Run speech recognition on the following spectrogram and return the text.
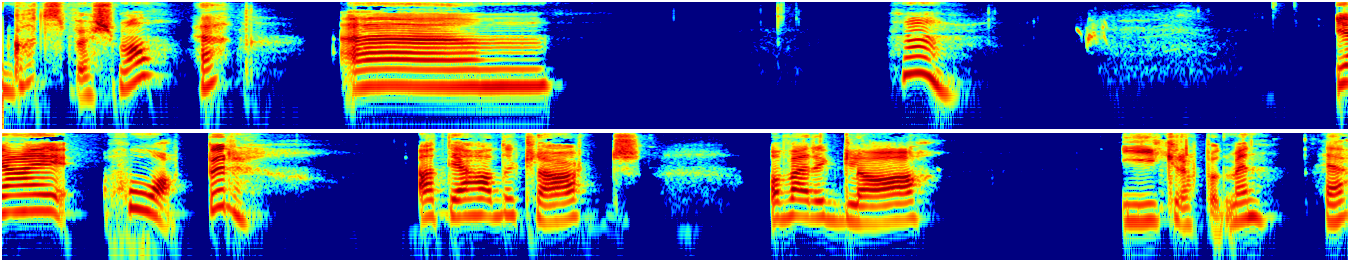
Godt spørsmål. Ja. Um, hmm. Jeg håper at jeg hadde klart å være glad i kroppen min. Ja.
